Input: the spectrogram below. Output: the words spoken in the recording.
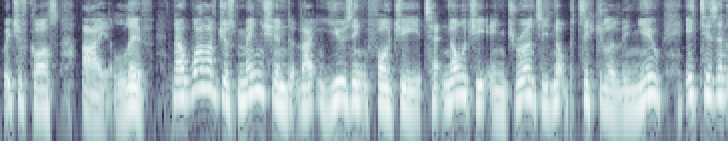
which of course I live. Now while I've just mentioned that using 4G technology in drones is not particularly particularly new, it is an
